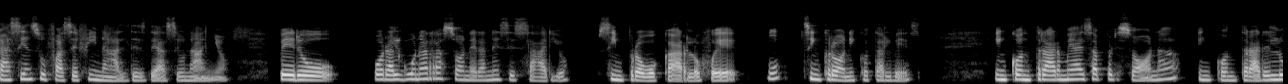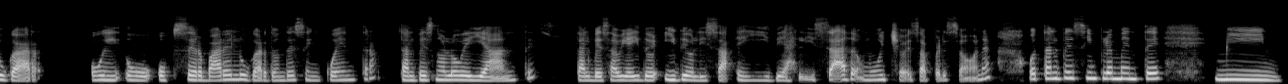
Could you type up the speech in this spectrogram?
casi en su fase final desde hace un año, pero por alguna razón era necesario, sin provocarlo, fue uh, sincrónico tal vez, encontrarme a esa persona, encontrar el lugar o, observar el lugar donde se encuentra. Tal vez no lo veía antes, tal vez había e idealizado mucho esa persona o tal vez simplemente mi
